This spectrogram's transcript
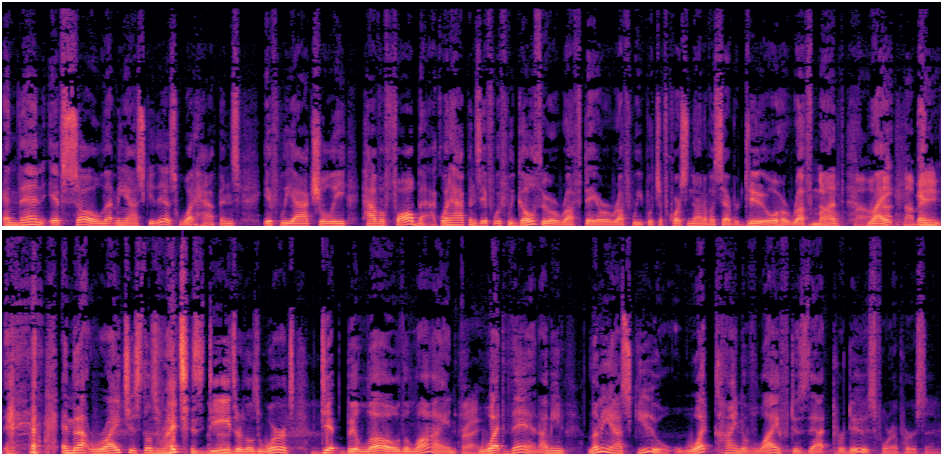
And then, if so, let me ask you this what happens if we actually have a fallback? What happens if, if we go through a rough day or a rough week, which of course none of us ever do, or a rough No, month, no, right? not- not me. And, and that righteous, those righteous deeds or those works dip below the line. Right. What then? I mean, let me ask you, what kind of life does that produce for a person?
